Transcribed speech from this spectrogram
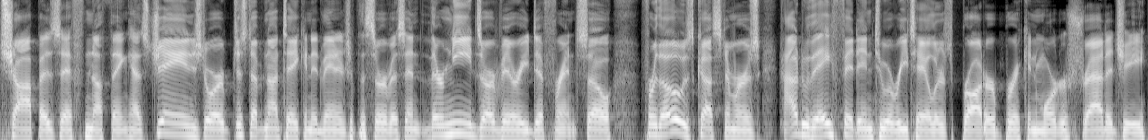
shop as if nothing has changed or just have not taken advantage of the service. And their needs are very different. So, for those customers, how do they fit into a retailer's broader brick and mortar strategy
